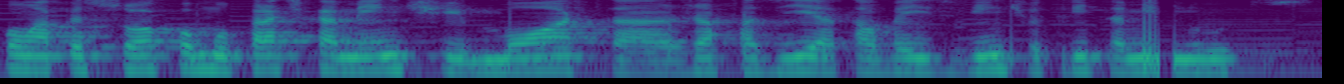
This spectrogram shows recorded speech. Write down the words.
com a pessoa como praticamente morta, já fazia talvez 20 ou 30 minutos.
